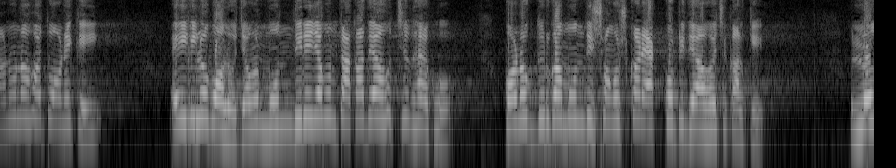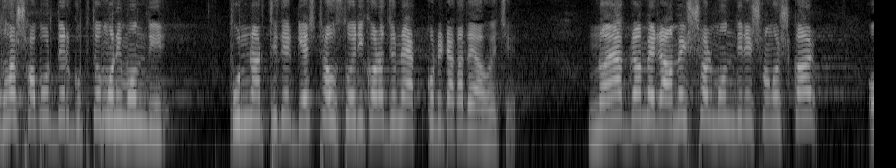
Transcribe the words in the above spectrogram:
কেননা না হয়তো অনেকেই এইগুলো বলো, যেমন মন্দিরে যেমন টাকা দেওয়া হচ্ছে, দেখো, কনক দুর্গা মন্দির সংস্কার এক কোটি দেওয়া হয়েছে কালকে। লোধা শবরদের গুপ্তমণি মন্দির, পুণ্যার্থীদের গেস্ট হাউস তৈরি করার জন্য এক কোটি টাকা দেওয়া হয়েছে। নয়াগ্রামের রামেশ্বর মন্দিরের সংস্কার ও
